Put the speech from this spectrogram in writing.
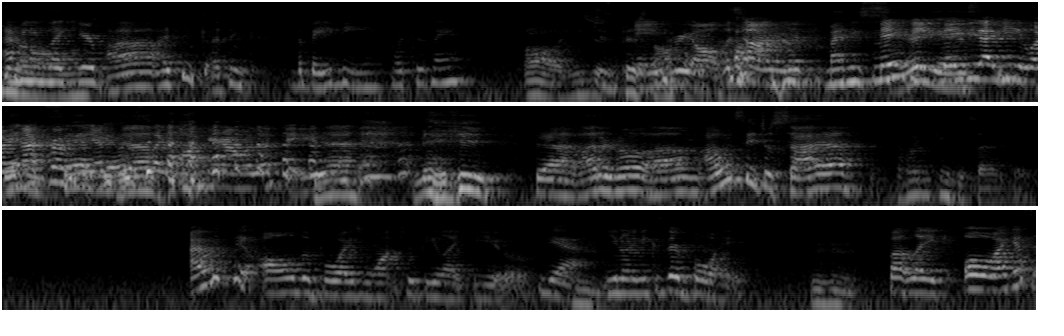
I mean, like, you're- Uh, I think. I think. The baby, what's his name? Oh, he's just, Just pissed angry off all the time. Like, Man, he's maybe serious. maybe that he learned Bien that from me. I'm serious. just like walking around with a face. Yeah, maybe. Yeah, I don't know. Um, I would say Josiah. What do you think Josiah's like? I would say all the boys want to be like you. Yeah. You know what I mean? Because they're boys. Mm-hmm. But like, oh, I guess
